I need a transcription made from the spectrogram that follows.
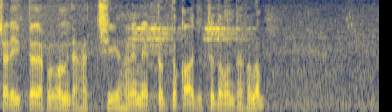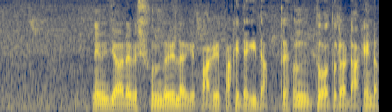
চারিদিকটা দেখো, আমি দেখাচ্ছি। এখানে মেট্রোর তো কাজ হচ্ছে, তখন দেখালাম। এমনি জায়গাটা বেশ সুন্দরই লাগে। পাখি পাখি টাকি ডাকতো, এখন তো অতটা ডাকে না।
